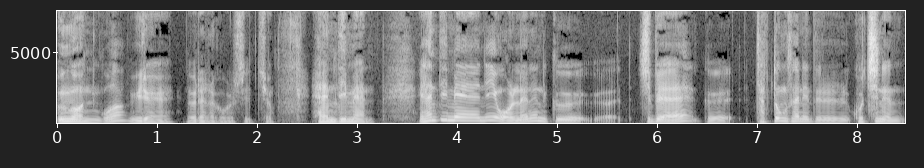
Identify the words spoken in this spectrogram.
응원과 위로의 노래라고 볼 수 있죠. 핸디맨. 핸디맨이 원래는 그 집에 그 잡동사니들 고치는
